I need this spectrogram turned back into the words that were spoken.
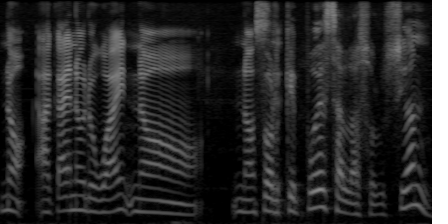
No, acá en Uruguay no, porque puede ser la solución.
